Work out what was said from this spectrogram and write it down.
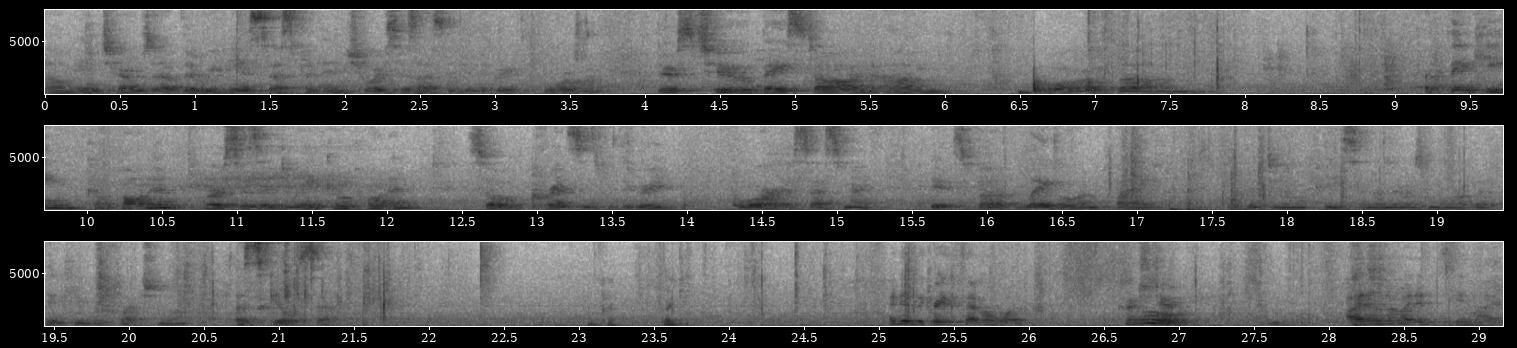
Um, In terms of the reading assessment and choices, I was looking at the grade four one. There's two based on um, more of um, a thinking component versus a doing component. So for instance, with the grade four assessment, it's about Lego and play the doing piece, and then there was more of a thinking reflection on a skill set. Okay, thank you. I did the grade seven one. How'd you do? I don't know, I didn't see my,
